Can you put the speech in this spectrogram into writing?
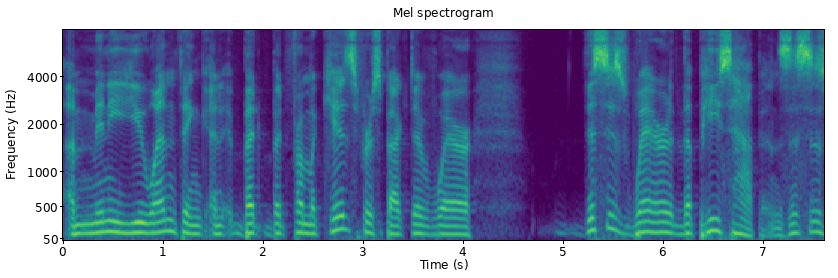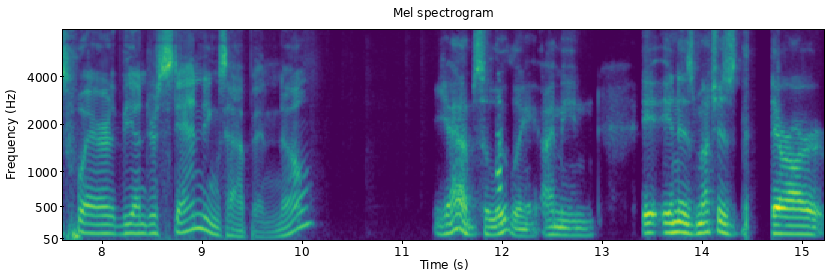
a mini un thing and but but from a kid's perspective where this is where the peace happens. This is where the understandings happen no? Yeah, absolutely. I mean, in as much as there are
